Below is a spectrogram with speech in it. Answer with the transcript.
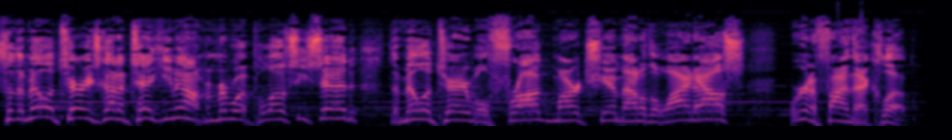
So the military's got to take him out. Remember what Pelosi said? The military will frog march him out of the White House. We're going to find that clip.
